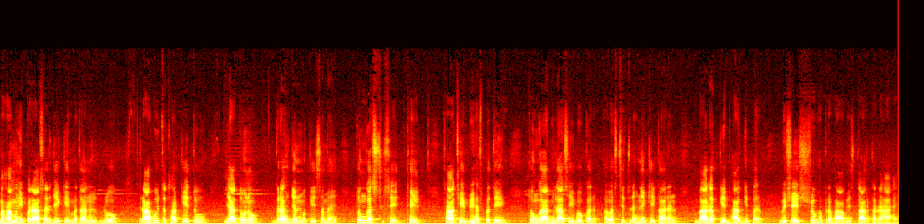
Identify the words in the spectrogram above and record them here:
महामुनि पराशर जी के मतानुरूप राहु तथा केतु या दोनों ग्रह जन्म के समय तुंगस्थ से थे। साथ ही बृहस्पति तुंगाभिलाषी होकर अवस्थित रहने के कारण बालक के भाग्य पर विशेष शुभ प्रभाव विस्तार कर रहा है।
